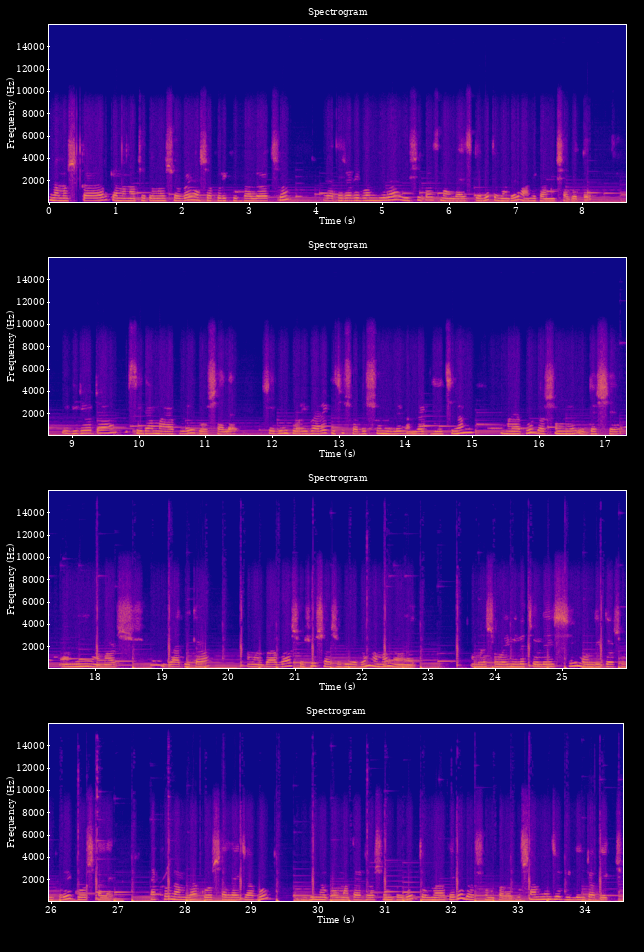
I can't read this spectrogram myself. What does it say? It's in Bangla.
নমস্কার, কেমন আছো তোমরা সবাই? আশা করি খুব ভালো আছো। রাধে রাধে বন্ধুরা ঋষিকাস মঙ্গা স্টাইলে তোমাদের অনেক অনেক স্বাগত। এই ভিডিওটা শ্রীরাম মায়াপুরের গোশালায়। সেদিন পরিবারের কিছু সদস্য মিলে আমরা গিয়েছিলাম মায়াপুর দর্শনের উদ্দেশ্যে। আমি, আমার রাধিকা, আমার বাবা, শ্বশুর শাশুড়ি এবং আমার ননদ। আমরা সবাই মিলে চলে এসেছি মন্দির দর্শন করে গোশালায়। এখন আমরা গোশালায় যাব। বিভিন্ন গোমাতার দর্শন করব তোমাদেরও দর্শন করাবো। সামনে যে বিল্ডিংটা দেখছ,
